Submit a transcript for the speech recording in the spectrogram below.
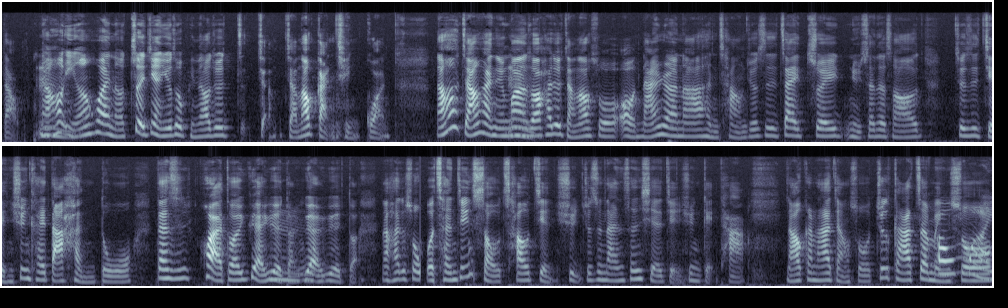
道。嗯、然后尹恩惠呢，最近的 YouTube 频道就讲讲到感情观。然后讲到感情观的时候，嗯、他就讲到说：“哦，男人啊，很常就是在追女生的时候。”就是简讯可以打很多，但是后来都会越来越短，越来越短。然后他就说：“我曾经手抄简讯，就是男生写的简讯给他，然后跟他讲说，就是跟他证明说，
